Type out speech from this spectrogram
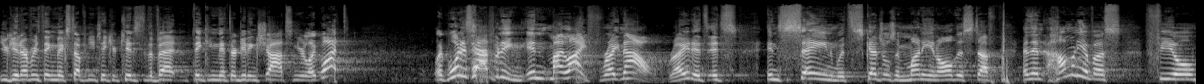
you get everything mixed up, and you take your kids to the vet thinking that they're getting shots, and you're like, what? Like, what is happening in my life right now, right? It's, it's insane with schedules and money and all this stuff. And then, how many of us feel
